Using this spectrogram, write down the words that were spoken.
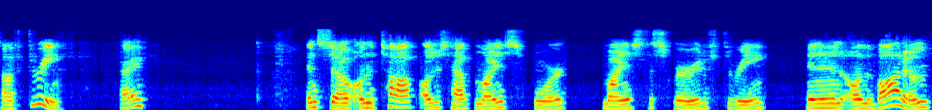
of 3. Okay? And so on the top, I'll just have minus 4 minus the square root of 3. And then on the bottom,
